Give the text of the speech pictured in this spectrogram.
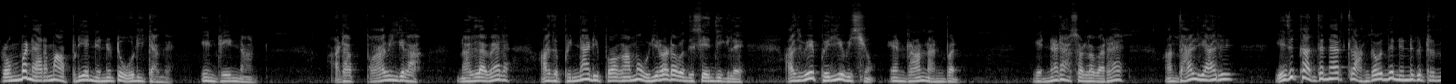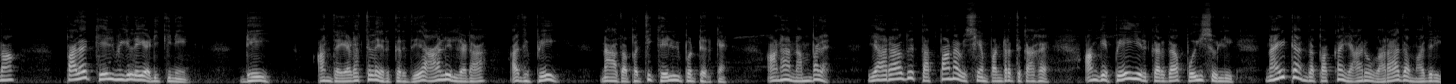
ரொம்ப நேரமாக அப்படியே நின்றுட்டு ஓடிட்டாங்க என்றேன் நான். அட பாவிங்களா நல்ல வேலை அது பின்னாடி போகாமல் உயிரோடு வந்து சேர்ந்தீங்களே அதுவே பெரிய விஷயம் என்றான் நண்பன். என்னடா சொல்ல வர அந்த ஆள் யார்? எதுக்கு அந்த நேரத்தில் அங்கே வந்து நின்றுக்கிட்டு இருந்தான்? பல கேள்விகளை அடிக்கினேன். டேய் அந்த இடத்துல இருக்கிறது ஆள் இல்லைடா. அது பேய். நான் அதை பற்றி கேள்விப்பட்டிருக்கேன். ஆனால் நம்பலை. யாராவது தப்பான விஷயம் பண்ணுறதுக்காக அங்கே பேய் இருக்கிறதா பொய் சொல்லி நைட்டு அந்த பக்கம் யாரும் வராத மாதிரி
